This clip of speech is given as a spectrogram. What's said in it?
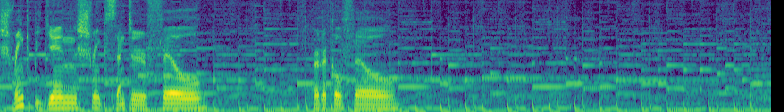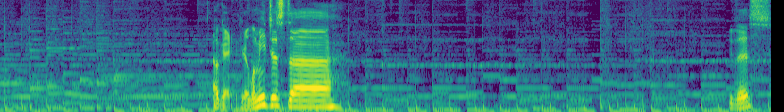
Shrink begin, shrink center, fill. Vertical fill. Okay, here, let me just, uh... Do this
